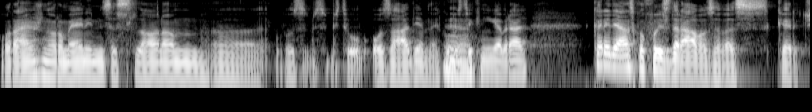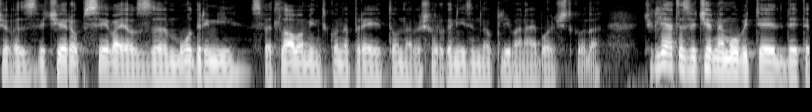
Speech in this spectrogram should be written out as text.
oranžno-rumenim zaslonom, uh, v v bistvu ozadjem, ne, ko boste knjige brali. Kar je dejansko fuj zdravo za vas, ker če vas zvečer obsevajo z modrimi svetlobami in tako naprej, to na vaš organizem ne vpliva najbolj. Če gledate zvečer na mobitel, dajte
